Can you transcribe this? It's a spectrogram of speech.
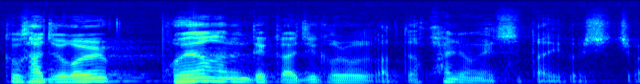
그 가족을 보양하는 데까지 그걸 갖다 활용했었다 이것이죠.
